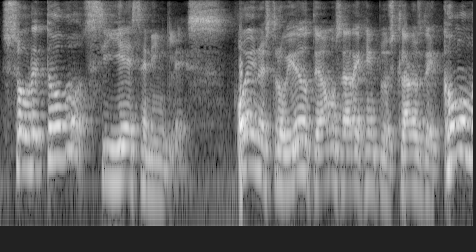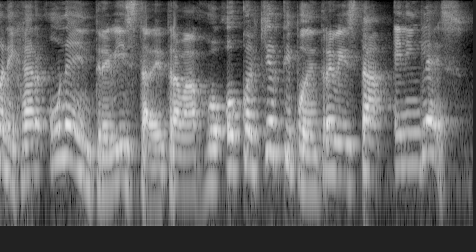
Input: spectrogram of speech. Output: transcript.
sobre todo si es en inglés. Hoy en nuestro video te vamos a dar ejemplos claros de cómo manejar una entrevista de trabajo o cualquier tipo de entrevista en inglés.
